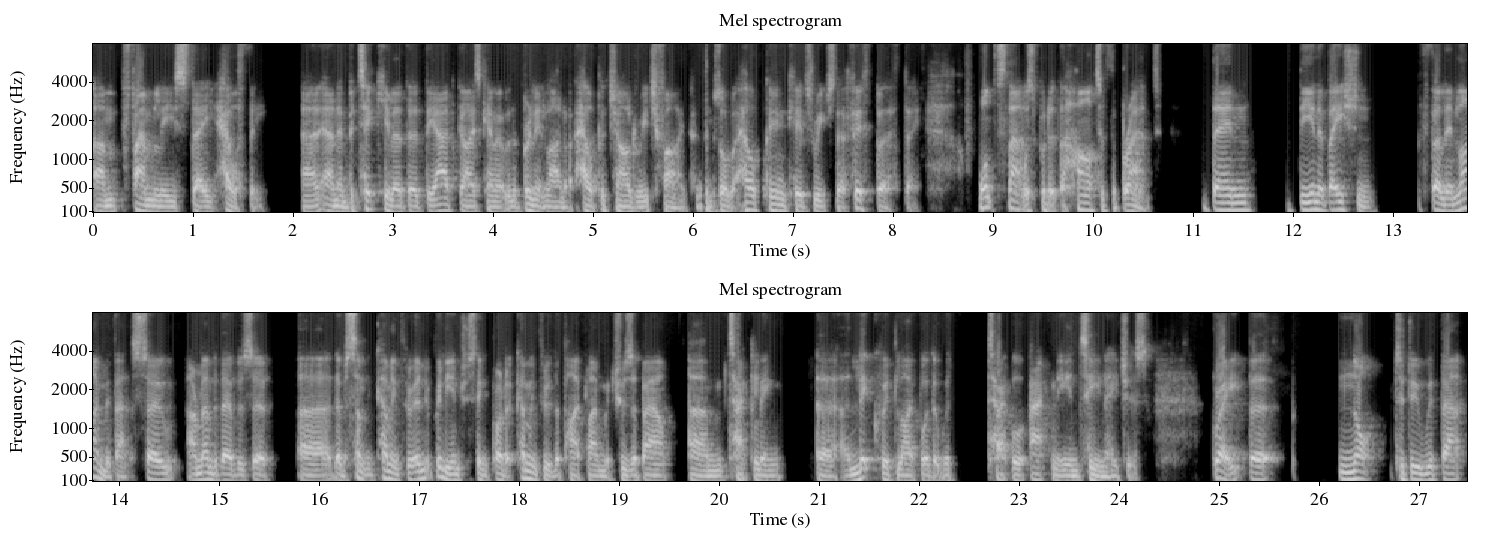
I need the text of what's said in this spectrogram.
um, families stay healthy, and, and, in particular, the, the ad guys came up with a brilliant line about help a child reach five. It was all about helping kids reach their fifth birthday. Once that was put at the heart of the brand, then the innovation fell in line with that. So I remember there was a uh, there was something coming through, a really interesting product coming through the pipeline, which was about um, tackling uh, a liquid Lifebuoy that would tackle acne in teenagers. Great, but not to do with that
